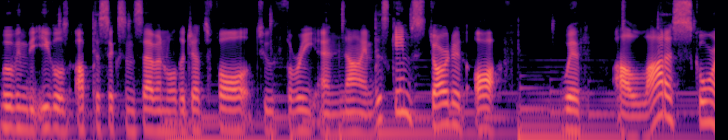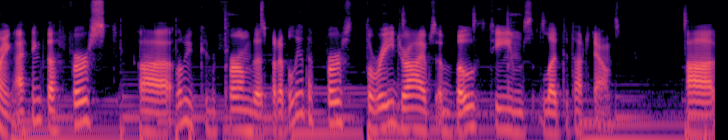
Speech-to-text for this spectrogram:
moving the Eagles up to 6 and 7, while the Jets fall to 3 and 9. This game started off with a lot of scoring. I think the first, uh, let me confirm this, but I believe the first three drives of both teams led to touchdowns. Uh,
